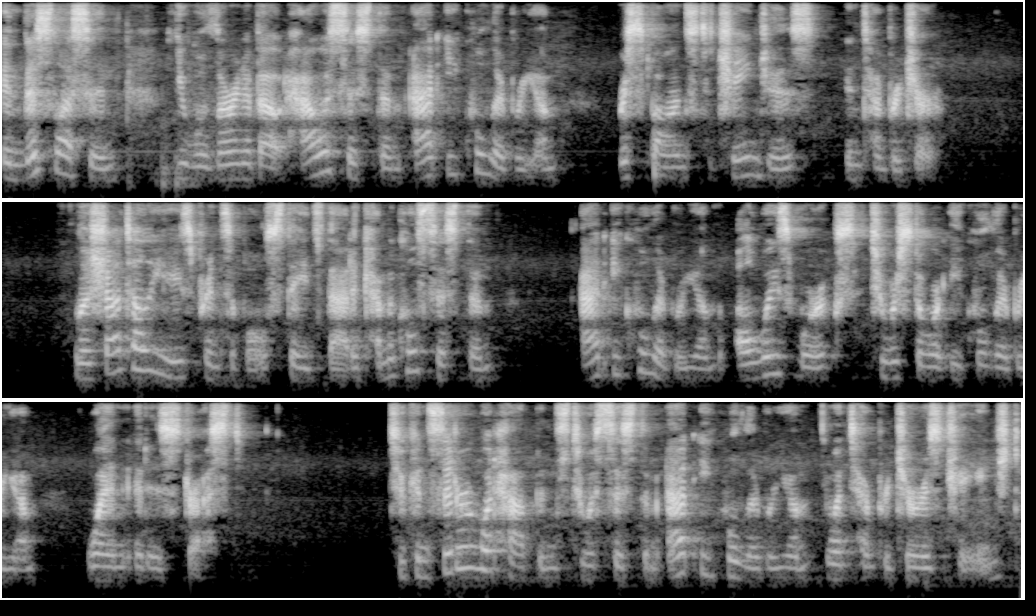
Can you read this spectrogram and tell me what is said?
In this lesson, you will learn about how a system at equilibrium responds to changes in temperature. Le Chatelier's principle states that a chemical system at equilibrium always works to restore equilibrium when it is stressed. To consider what happens to a system at equilibrium when temperature is changed,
